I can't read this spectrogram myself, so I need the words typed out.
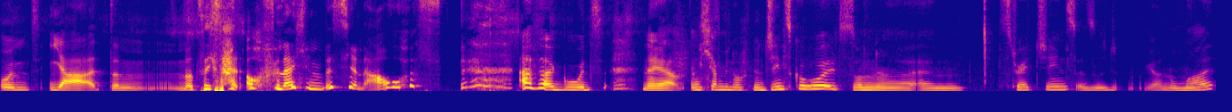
Und ja, dann nutze ich es halt auch vielleicht ein bisschen aus. Aber gut. Naja, ich habe mir noch eine Jeans geholt, so eine ähm, Straight Jeans, also ja, normal.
